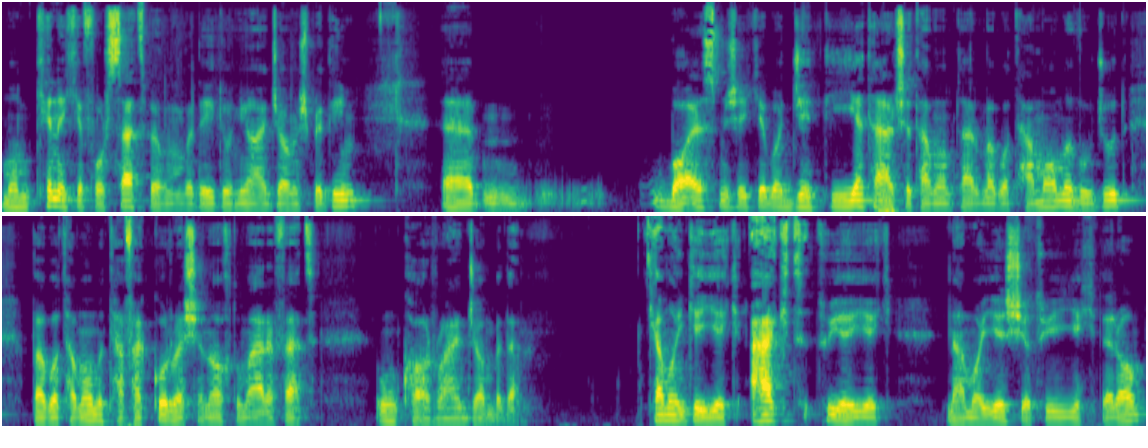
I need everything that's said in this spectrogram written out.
ممکنه که فرصت به بده دنیا انجامش بدیم باعث میشه که با جدیت هرچه تمامتر و با تمام وجود و با تمام تفکر و شناخت و معرفت اون کار رو انجام بدم. کما اینکه یک اکت توی یک نمایش یا توی یک درام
